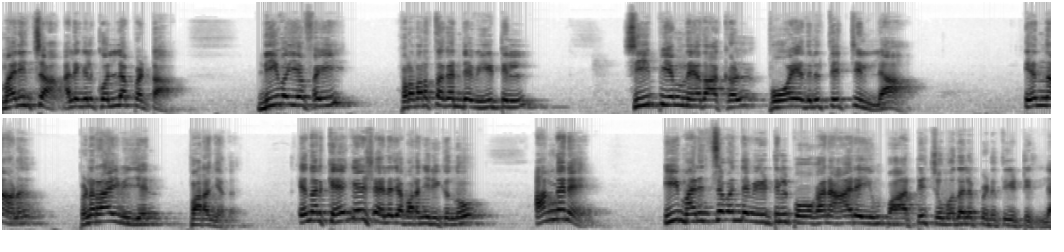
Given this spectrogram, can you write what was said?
മരിച്ച അല്ലെങ്കിൽ കൊല്ലപ്പെട്ട ഡിവൈഎഫ്ഐ പ്രവർത്തകന്റെ വീട്ടിൽ സി പി എം നേതാക്കൾ പോയതിൽ തെറ്റില്ല എന്നാണ് പിണറായി വിജയൻ പറഞ്ഞത്. എന്നാൽ കെ കെ ശൈലജ പറഞ്ഞിരിക്കുന്നു അങ്ങനെ ഈ മരിച്ചവന്റെ വീട്ടിൽ പോകാൻ ആരെയും പാർട്ടി ചുമതലപ്പെടുത്തിയിട്ടില്ല.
